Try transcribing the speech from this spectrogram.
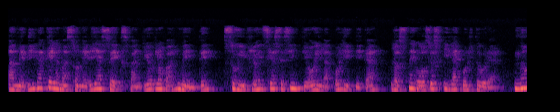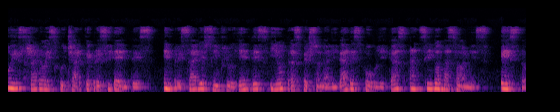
A medida que la masonería se expandió globalmente, su influencia se sintió en la política, los negocios y la cultura. No es raro escuchar que presidentes, empresarios influyentes y otras personalidades públicas han sido masones. Esto,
